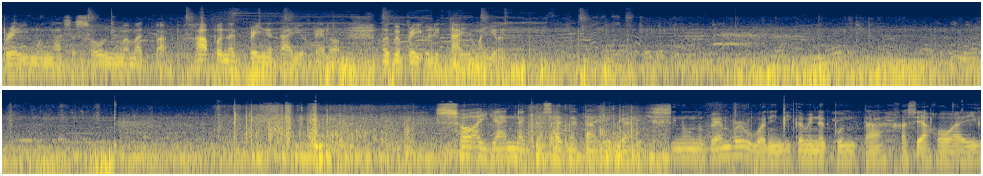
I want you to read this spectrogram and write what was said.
pray muna sa soul ni Mama at Papa. Kahapon nag-pray na tayo pero magpe-pray ulit tayo ngayon. So ayan, nagdasal na tayo guys. Nung November 1, hindi kami nagpunta kasi ako ay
